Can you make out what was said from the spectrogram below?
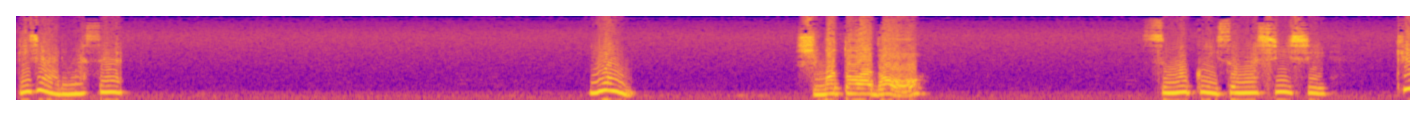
きじゃありません。4仕事はどう？すごく忙しいし給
